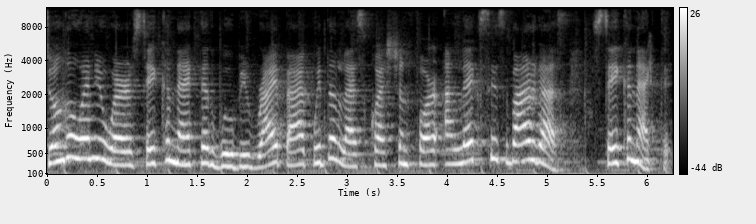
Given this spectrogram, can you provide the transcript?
don't go anywhere, stay connected. We'll be right back with the last question for Alexis Vargas. Stay connected.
